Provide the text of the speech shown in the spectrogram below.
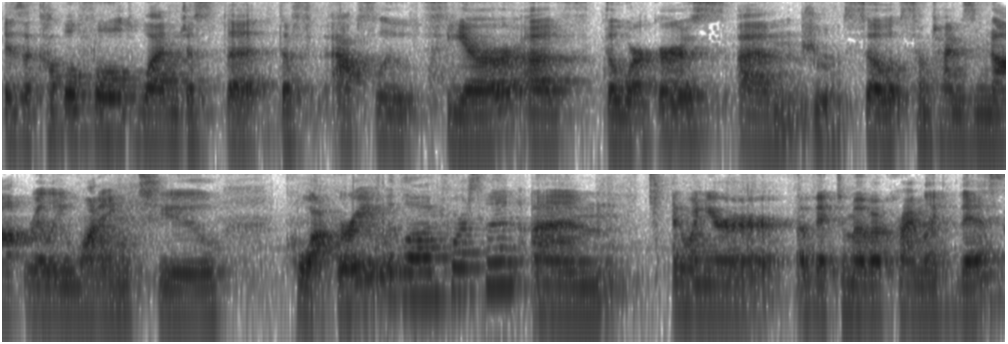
is a couple fold. One, just the, the f- absolute fear of the workers. Um, Sure. So sometimes not really wanting to cooperate with law enforcement. Um, and when you're a victim of a crime like this,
